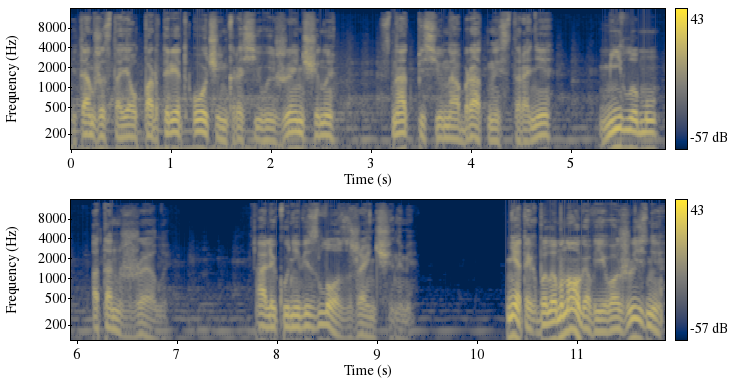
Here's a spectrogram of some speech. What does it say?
И там же стоял портрет очень красивой женщины с надписью на обратной стороне «Милому от Анжелы». Алику не везло с женщинами. Нет, их было много в его жизни,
